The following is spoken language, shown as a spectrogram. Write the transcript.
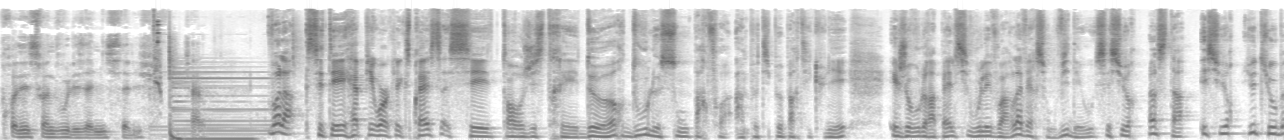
Prenez soin de vous les amis. Salut. Ciao. Voilà, c'était Happy Work Express, c'est enregistré dehors, d'où le son parfois un petit peu particulier. Et je vous le rappelle, si vous voulez voir la version vidéo, c'est sur Insta et sur YouTube.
